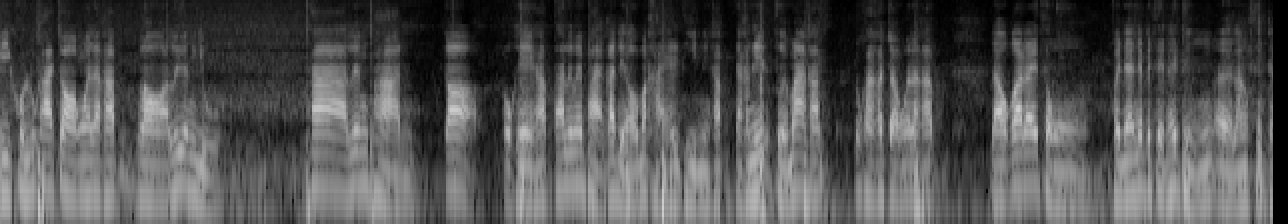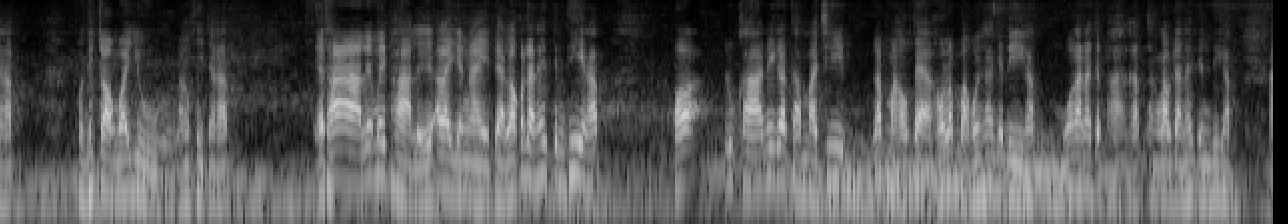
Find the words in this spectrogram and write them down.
มีคนลูกค้าจองไว้แล้วครับ รอเรื่องอยู่ ถ้าเรื่องผ่านก็โอเคครับ ถ้าเรื่องไม่ผ่านก็เดี๋ยวมาขายให้อีกทีนึงครับ แต่คันนี้สวยมากครับ ลูกค้าเขาจองไว้แล้วครับ เราก็ได้ส่งไฟแนนซ์เนี่ยไปเซ็นให้ถึงเออลังสิตนะครับ คนที่จองไว้อยู่ลังสิตนะครับ แต่ถ้าเรื่องไม่ผ่านหรืออะไรยังไง แต่เราก็ดันให้เต็มที่ครับ เพราะลูกค้านี่ก็ทำอาชีพรับเหมาแต่เขารับเหมาค่อนข้างจะดีครับผมว่าก็น่าจะผ่านครับทางเราดันให้เต็มที่ครับ อ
